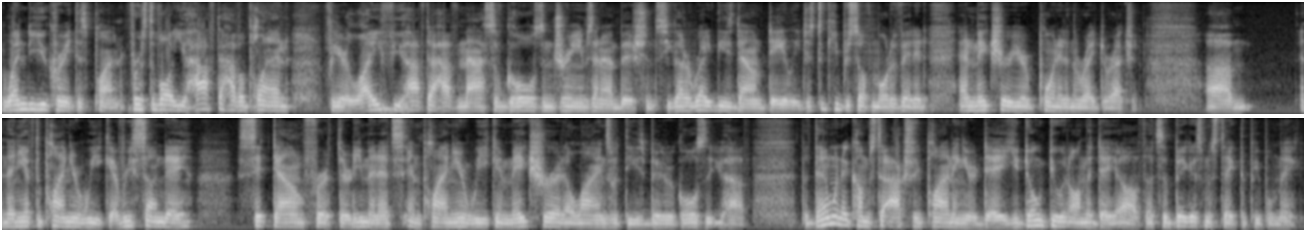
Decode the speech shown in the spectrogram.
when do you create this plan? First of all, you have to have a plan for your life. You have to have massive goals and dreams and ambitions. You got to write these down daily just to keep yourself motivated and make sure you're pointed in the right direction. Um, and then you have to plan your week. Every Sunday, sit down for 30 minutes and plan your week and make sure it aligns with these bigger goals that you have. But then when it comes to actually planning your day, you don't do it on the day of. That's the biggest mistake that people make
